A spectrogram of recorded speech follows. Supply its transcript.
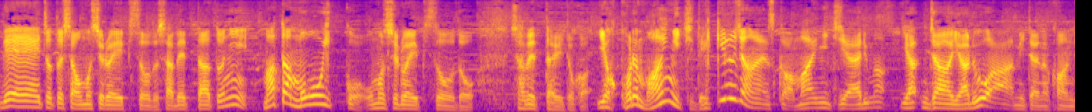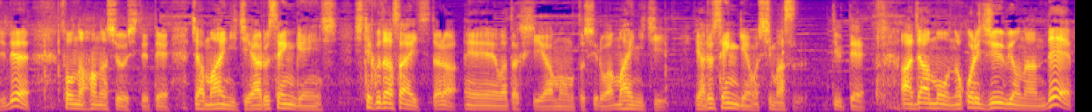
で、ちょっとした面白いエピソード喋った後に、またもう一個面白いエピソード喋ったりとか、いや、これ毎日できるじゃないですか。毎日やりま、や、じゃあやるわみたいな感じで、そんな話をしてて、じゃあ毎日やる宣言してくださいって言ったら、えー、私、山本城は毎日やる宣言をします。って言って、あ、じゃあもう残り10秒なんで、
